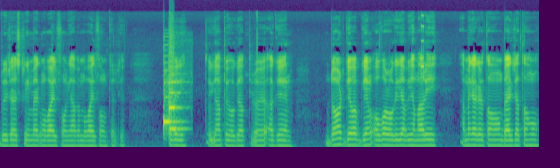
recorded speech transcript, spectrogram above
ब्रिट आइसक्रीम, एक मोबाइल फ़ोन, यहाँ पे मोबाइल फ़ोन खेल लिया तो यहाँ पे हो गया again don't give up game over हो गई। अभी हमारी अब मैं क्या करता हूँ, बैग जाता हूँ।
